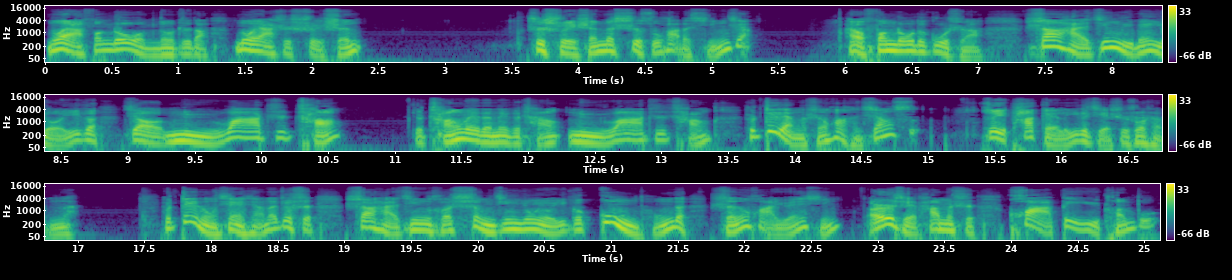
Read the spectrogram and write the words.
诺亚方舟我们都知道，诺亚是水神，是水神的世俗化的形象。还有方舟的故事啊，《山海经》里面有一个叫女娲之长。就肠胃的那个肠，女娲之肠，说这两个神话很相似，所以他给了一个解释，说什么呢？说这种现象，那就是《山海经》和圣经拥有一个共同的神话原型，而且他们是跨地域传播，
